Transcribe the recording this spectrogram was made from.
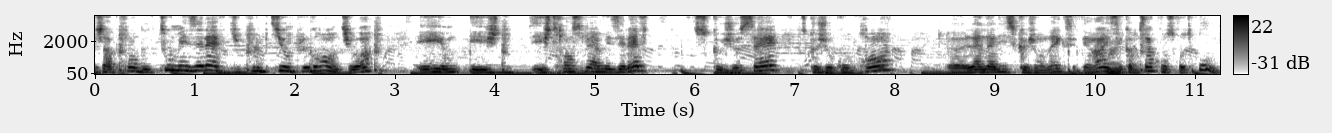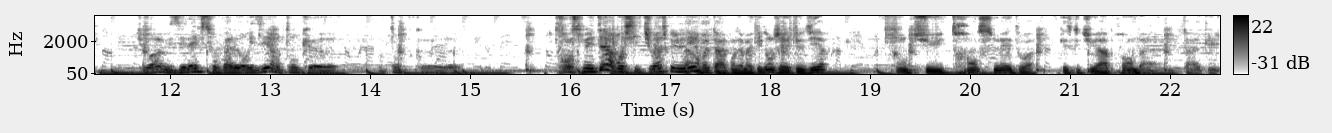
j'apprends de tous mes élèves, du plus petit au plus grand, tu vois? Et, et, je, et je transmets à mes élèves ce que je sais, ce que je comprends, euh, l'analyse que j'en ai, etc. Et Ouais. c'est comme ça qu'on se retrouve. Tu vois, mes élèves sont valorisés en tant que, en tant que transmetteurs aussi. Tu vois ce que je veux Bah, dire en fait, t'as répondu à ma question. J'allais te dire, quand tu transmets, toi, qu'est-ce que tu apprends? Bah, t'as répondu.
